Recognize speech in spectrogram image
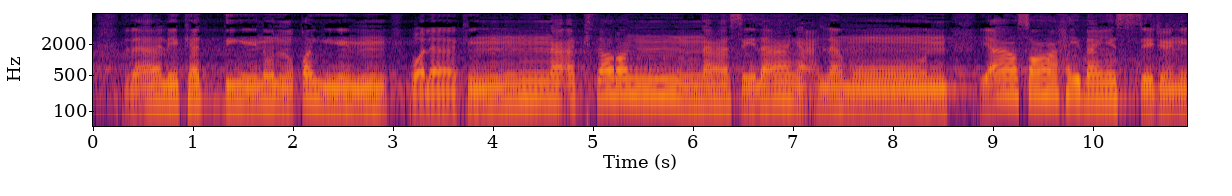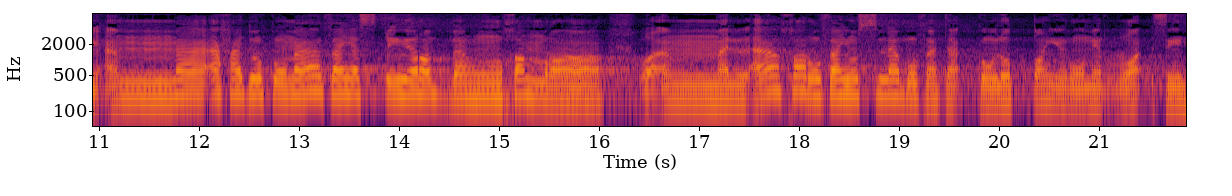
ذلك الدين القيم ولكن أكثر الناس لا يعلمون. يا صاحبي السجن أما أحدكما فيسقي ربه خمرا وأما الآخر فيصلب فتأكل الطير من رأسه.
